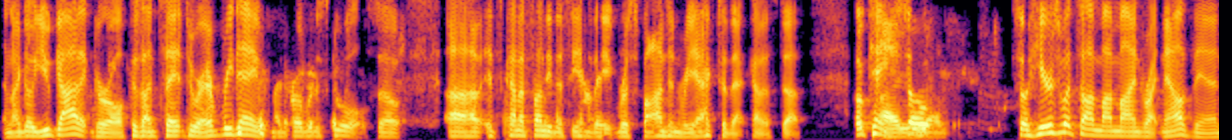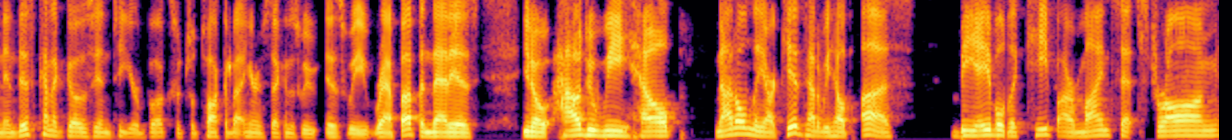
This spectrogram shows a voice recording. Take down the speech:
And I go, you got it, girl, because I'd say it to her every day when I drove her to school. So uh, it's kind of funny to see how they respond and react to that kind of stuff. Okay, I so so here's what's on my mind right now, then, and this kind of goes into your books, which we'll talk about here in a second as we as we wrap up, and that is, you know, how do we help not only our kids, how do we help us be able to keep our mindset strong,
